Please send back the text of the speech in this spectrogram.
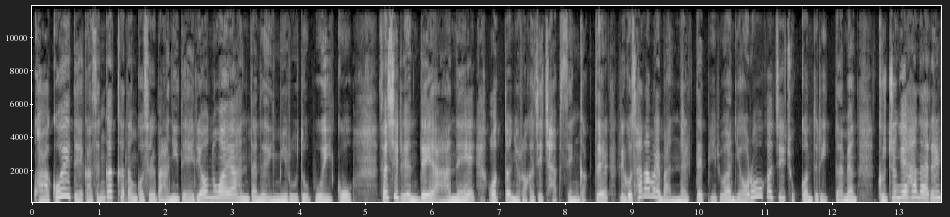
과거에 내가 생각하던 것을 많이 내려놓아야 한다는 의미로도 보이고 사실은 내 안에 어떤 여러 가지 잡생각들 그리고 사람을 만날 때 필요한 여러 가지 조건들이 있다면 그 중에 하나를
